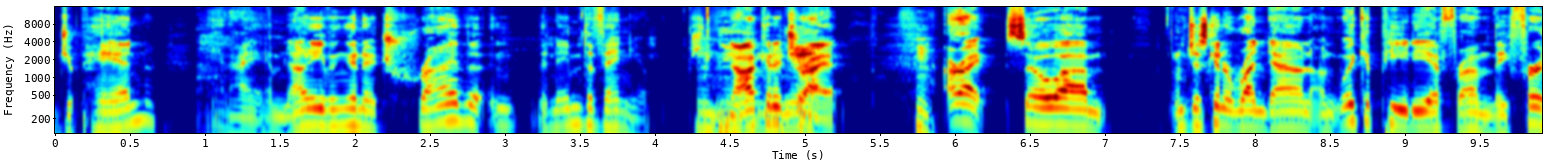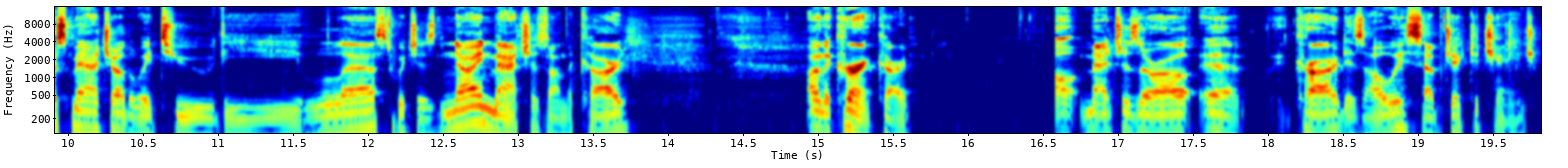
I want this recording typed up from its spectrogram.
Japan, and I am not even going to try the the name of the venue. Just not going to try it. All right, so um, I'm just going to run down on Wikipedia from the first match all the way to the last, which is nine matches on the card, on the current card. All matches are all uh, card is always subject to change.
